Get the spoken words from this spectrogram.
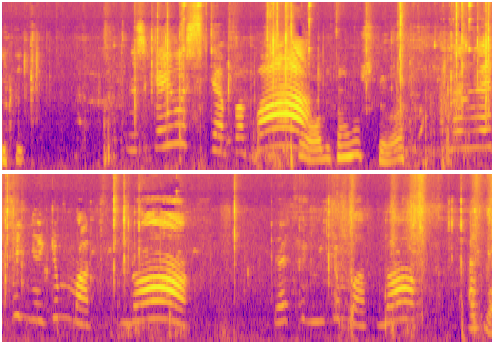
Det jeg huske, pappa. Ja, du kan huske det. Men jeg trenger ikke mat nå. Jeg trenger ikke mat nå. Etterpå,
